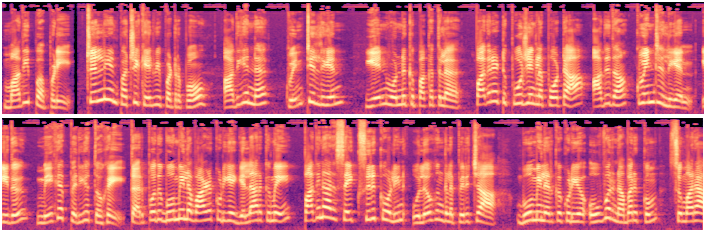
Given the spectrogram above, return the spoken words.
மதிப்பு அப்படி. ட்ரில்லியன் பற்றி கேள்விப்பட்டிருப்போம். அது என்ன? குவிண்டில்லியன் எண் ஒண்ணுக்கு பக்கத்துல பதினெட்டு பூஜ்ஜியங்களை போட்டா அதுதான் குவிண்டிலியன் இது மிக பெரிய தொகை. தற்போது பூமியில வாழக்கூடிய எல்லாருக்குமே பதினாறு சேக் சிறுகோளின் உலோகங்களை பிரிச்சா பூமியில இருக்கக்கூடிய ஒவ்வொரு நபருக்கும் சுமாரா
